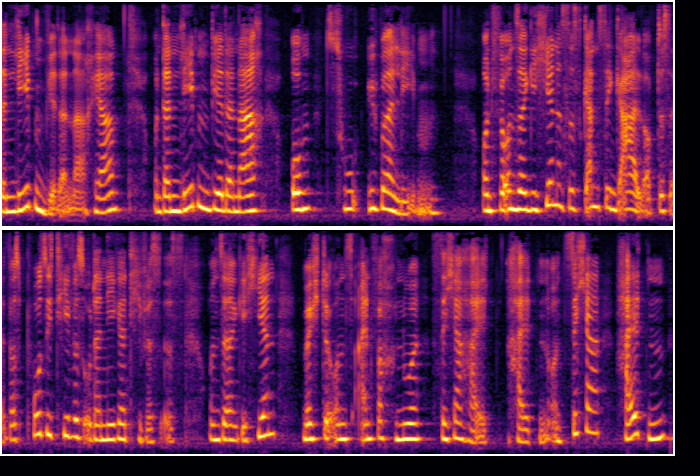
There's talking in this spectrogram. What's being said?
dann leben wir danach, ja. Und dann leben wir danach, um zu überleben. Und für unser Gehirn ist es ganz egal, ob das etwas Positives oder Negatives ist. Unser Gehirn möchte uns einfach nur sicher halten. Und sicher halten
